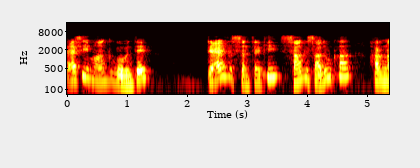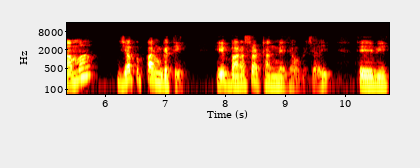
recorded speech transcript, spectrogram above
ਐਸੀ ਮੰਗ ਗੋਵਿੰਦੇ ਟਹਿਲ ਸੰਤਨ ਕੀ ਸੰਗ ਸਾਧੂ ਕਾ, ਹਰ ਨਾਮਾ ਜਪ ਪਰਮ ਗਤੀ। ਇਹ 1298 ਜਾਉ ਬਚਾਈ ਤੇ ਵੀ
